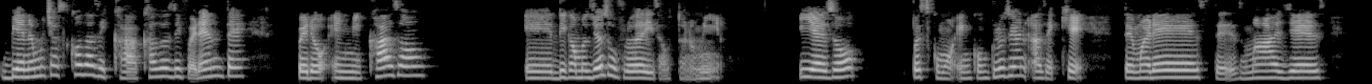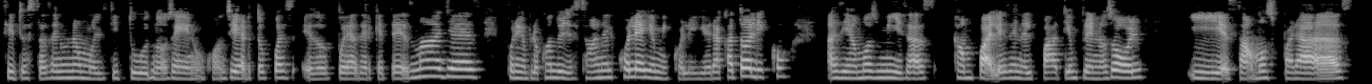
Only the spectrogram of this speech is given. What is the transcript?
vienen muchas cosas y cada caso es diferente, pero en mi caso, eh, digamos, yo sufro de disautonomía y eso, pues como en conclusión, hace que te marees, te desmayes, si tú estás en una multitud, no sé, en un concierto, pues eso puede hacer que te desmayes. Por ejemplo, cuando yo estaba en el colegio, mi colegio era católico, hacíamos misas campales en el patio en pleno sol y estábamos paradas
